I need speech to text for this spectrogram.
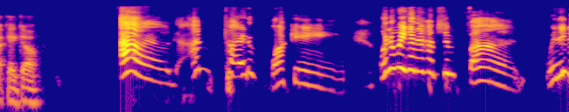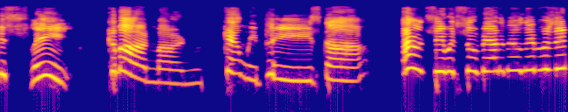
Okay, go. Ugh, I'm tired of walking. When are we gonna have some fun? We need to sleep. Come on, Martin. Can we please stop? I don't see what's so bad about limousine.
